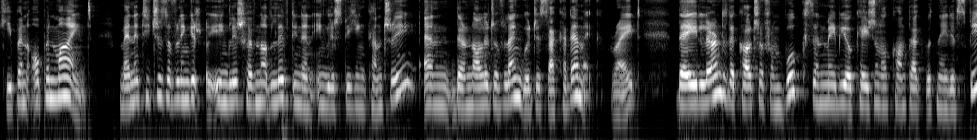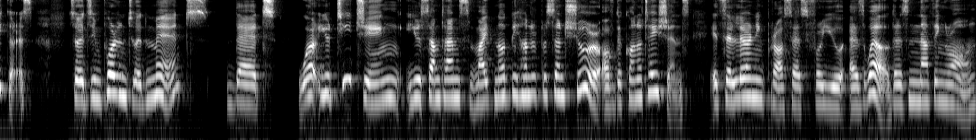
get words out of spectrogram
Keep an open mind Many teachers of English have not lived in an English speaking country and their knowledge of language is academic, right? They learned the culture from books and maybe occasional contact with native speakers. So it's important to admit that what you're teaching, you sometimes might not be 100% sure of the connotations. It's a learning process for you as well. There's nothing wrong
